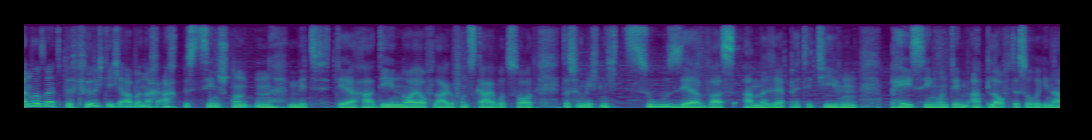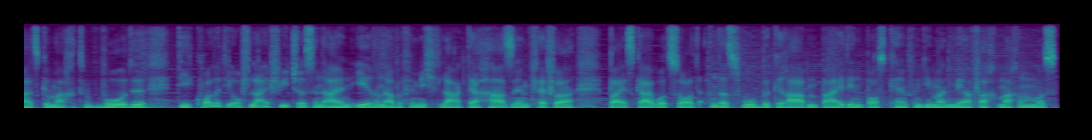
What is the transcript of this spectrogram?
Andererseits befürchte ich aber nach 8 bis 10 Stunden mit der HD-Neuauflage von Skyward Sword, dass für mich nicht zu sehr was am repetitiven Pacing und dem Ablauf des Originals gemacht wurde. Die Quality of Life Features in allen Ehren, aber für mich lag der Hase im Pfeffer bei Skyward Sword anderswo begraben, bei den Bosskämpfen, die man mehrfach machen muss,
